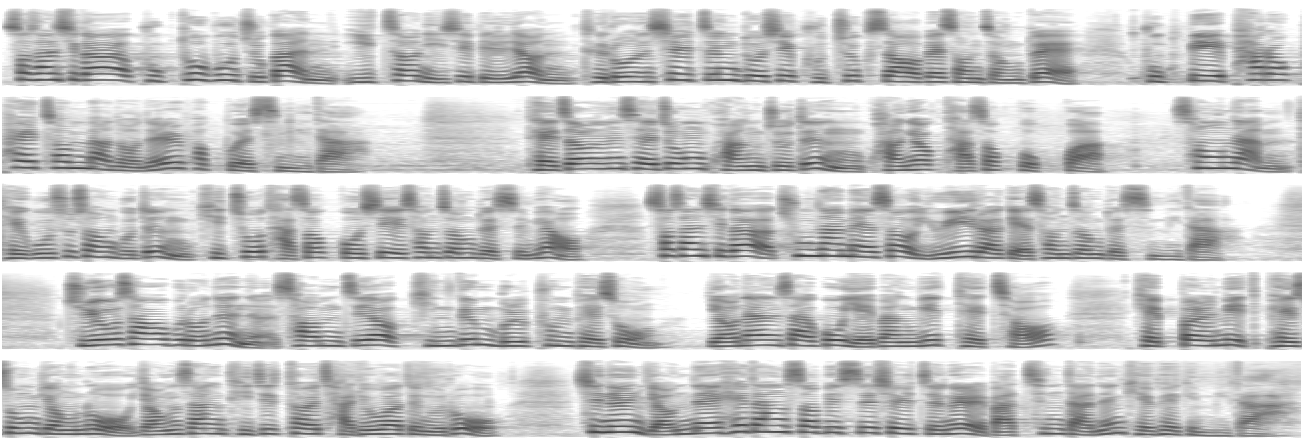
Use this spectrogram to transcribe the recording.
서산시가 국토부 주관 2021년 드론 실증 도시 구축 사업에 선정돼 국비 8억 8천만 원을 확보했습니다. 대전, 세종, 광주 등 광역 5곳과 성남, 대구, 수성구 등 기초 5곳이 선정됐으며 서산시가 충남에서 유일하게 선정됐습니다. 주요 사업으로는 섬 지역 긴급 물품 배송, 연안 사고 예방 및 대처, 갯벌 및 배송 경로 영상 디지털 자료화 등으로 시는 연내 해당 서비스 실증을 마친다는 계획입니다.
